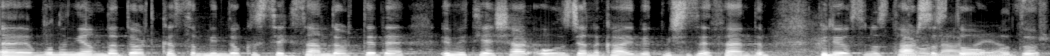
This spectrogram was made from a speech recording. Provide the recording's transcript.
Ee, bunun yanında 4 Kasım 1984'te de Ümit Yaşar Oğuzcan'ı kaybetmişiz efendim. Biliyorsunuz Tarsus Nurlarda doğumludur.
